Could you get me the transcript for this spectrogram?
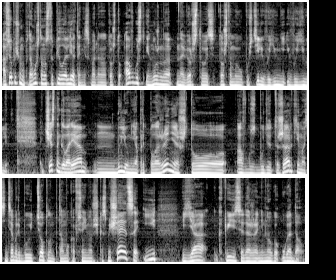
А все почему? Потому что наступило лето, несмотря на то, что август, и нужно наверстывать то, что мы упустили в июне и в июле. Честно говоря, были у меня предположения, что август будет жарким, а сентябрь будет теплым, потому как все немножечко смещается, и я, как видите, даже немного угадал.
